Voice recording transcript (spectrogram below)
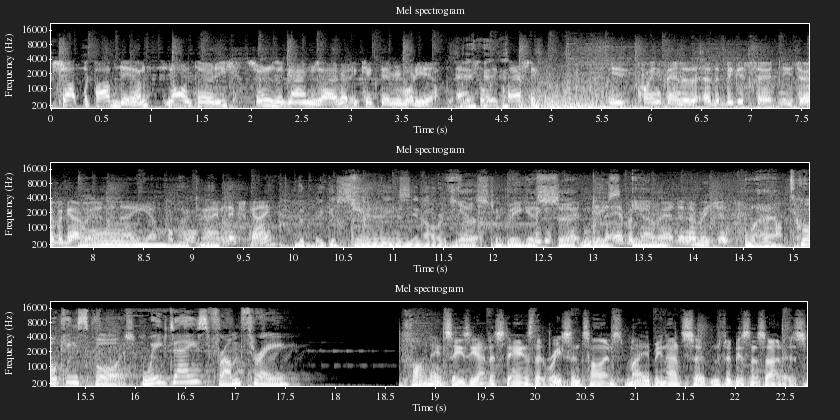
shut the pub down, 9.30, as soon as the game was over, and kicked everybody out. Absolutely classic. Queensland are the, are the biggest certainties to ever go around in a uh, football okay. game next game. the biggest certainties in Origin history. Biggest certainties to ever go in. around in a region. Wow. Talking sport. Weekdays from 3. Finance Easy understands that recent times may have been uncertain for business owners,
